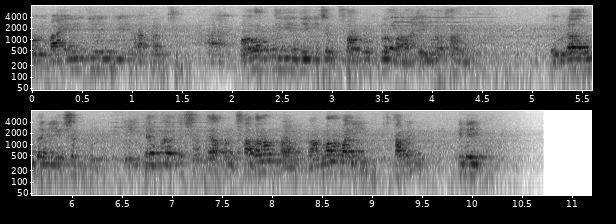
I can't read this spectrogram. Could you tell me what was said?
এবং বাইরে যে যে আপনার বরফ দিয়ে যে এইসব শরবতগুলো বানায়, এগুলো খাবেন। এগুলো আপনার রিয়েকশন করবে এই টেম্পারেচারের সাথে আপনার সাধারণ পানি নর্মাল পানি খাবেন, এটাই।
